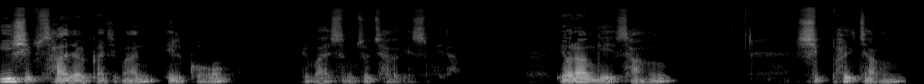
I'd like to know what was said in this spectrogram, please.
24절까지만 읽고 우리 말씀 쫓아가겠습니다. 열왕기상 18장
